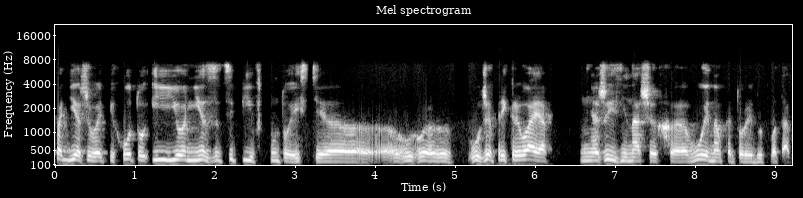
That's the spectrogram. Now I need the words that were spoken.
поддерживая пехоту и ее не зацепив, ну то есть э, э, уже прикрывая жизни наших воїнів, які йдуть в атаку.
